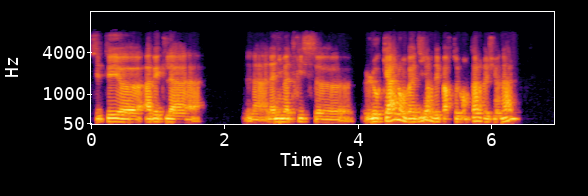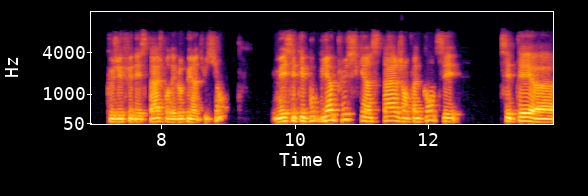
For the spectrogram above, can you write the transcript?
c'était euh, avec la l'animatrice locale, on va dire, départementale, régionale, que j'ai fait des stages pour développer l'intuition. Mais c'était bien plus qu'un stage, en fin de compte, c'était euh,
